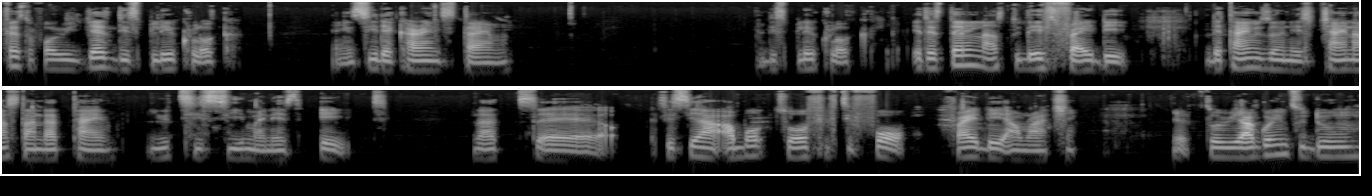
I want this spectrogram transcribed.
first of all we just display clock and see the current time display clock. It is telling us today is friday. The time zone is china standard time utc minus 8 that's uh it's here about 1254 friday i'm watching. Yeah so we are going to do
